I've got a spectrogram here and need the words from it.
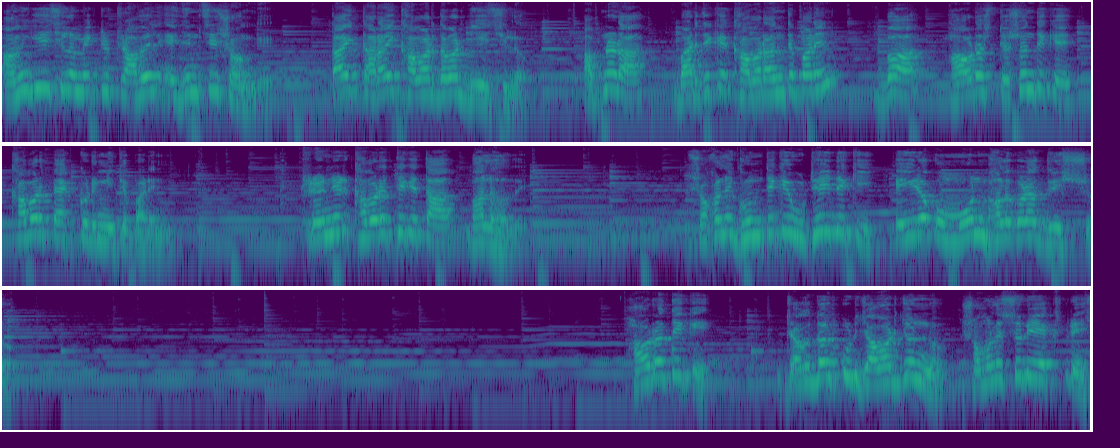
আমি গিয়েছিলাম একটু ট্রাভেল এজেন্সির সঙ্গে। তাই তারাই খাবার দাবার দিয়েছিল। আপনারা বাড়ি থেকে খাবার আনতে পারেন বা হাওড়া স্টেশন থেকে খাবার প্যাক করে নিতে পারেন। ট্রেনের খাবারের থেকে তা ভালো হবে। সকালে ঘুম থেকে উঠেই দেখি এই রকম মন ভালো করার দৃশ্য। হাওড়া থেকে জগদলপুর যাওয়ার জন্য সমলেশ্বরী এক্সপ্রেস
